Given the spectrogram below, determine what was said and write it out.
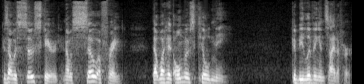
Because I was so scared and I was so afraid that what had almost killed me could be living inside of her.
